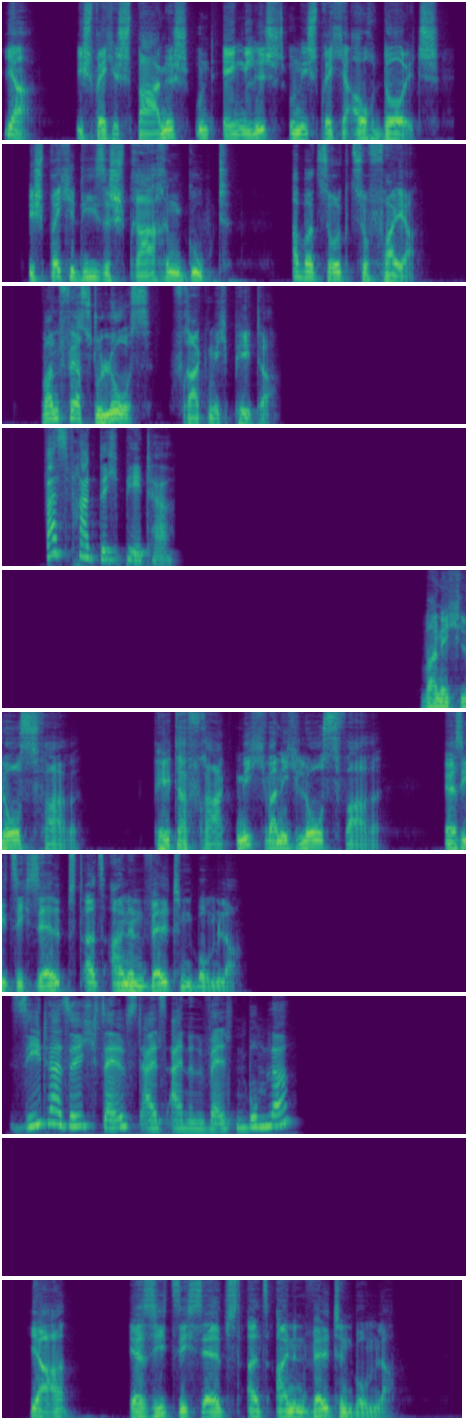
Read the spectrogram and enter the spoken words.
Ja, ich spreche Spanisch und Englisch und ich spreche auch Deutsch. Ich spreche diese Sprachen gut. Aber zurück zur Feier. Wann fährst du los? fragt mich Peter. Was fragt dich Peter? Wann ich losfahre. Peter fragt mich, wann ich losfahre. Er sieht sich selbst als einen Weltenbummler. Sieht er sich selbst als einen Weltenbummler? Ja, er sieht sich selbst als einen Weltenbummler.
